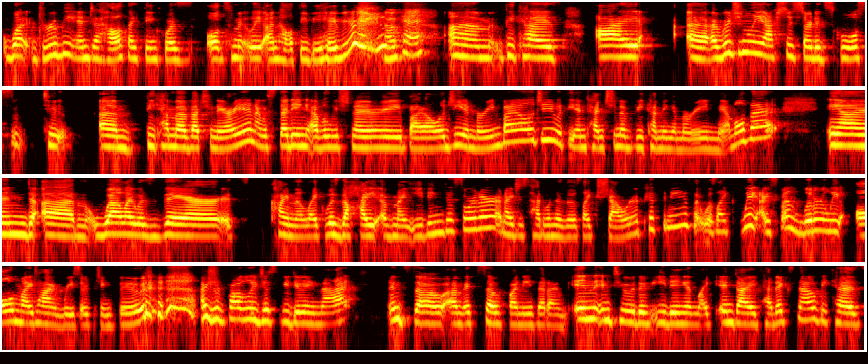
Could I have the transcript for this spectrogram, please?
What drew me into health i think was ultimately unhealthy behavior. Okay. Um, because i uh, originally actually started school to um, become a veterinarian. I was studying evolutionary biology and marine biology with the intention of becoming a marine mammal vet. And um, while i was there it's kind of like was the height of my eating disorder and i just had one of those like shower epiphanies that was like wait i spend literally all my time researching food. I should probably just be doing that and so um, it's so funny that I'm in intuitive eating and like in dietetics now because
